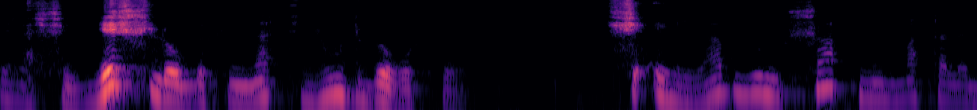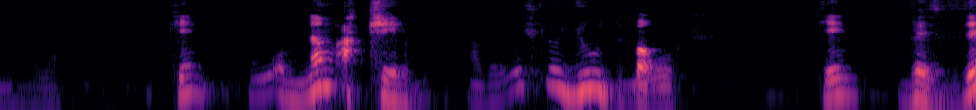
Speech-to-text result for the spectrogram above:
אלא שיש לו בחינת יוד בראשו, שאליו יומשך ממטה למעלה. כן, הוא אמנם עקב, אבל יש לו יוד בראש, כן, וזה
